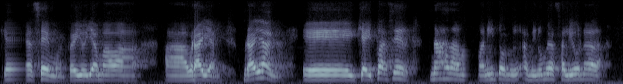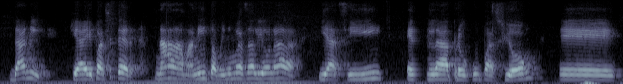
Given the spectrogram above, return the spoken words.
¿Qué hacemos? Entonces yo llamaba a Brian, Brian, eh, ¿qué hay para hacer? Nada, manito, a mí no me ha salido nada. Dani, ¿Qué hay para hacer? Nada, manito, a mí no me ha salido nada. Y así, en la preocupación, eh,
